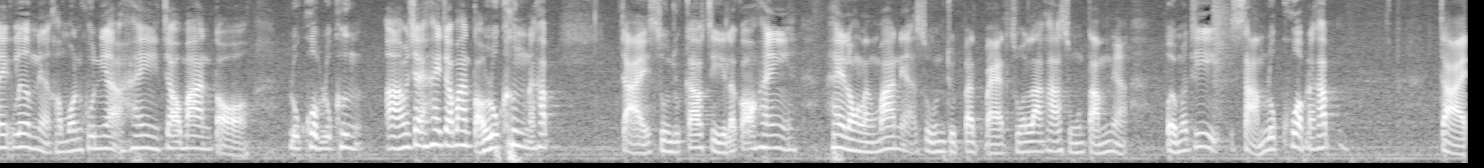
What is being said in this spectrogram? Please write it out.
เลขเริ่มเนี่ยของมอนคุณเนี่ยให้เจ้าบ้านต่อลูกควบลูกครึ่งอ่าไม่ใช่ให้เจ้าบ้านต่อลูกครึ่งนะครับ จ่าย 0.94 แล้วก็ให้ให้รองหลังบ้านเนี่ย 0.88 ส่วนราคาสูงต่ำเนี่ยเปิดมาที่ 3 ลูกควบนะครับ จ่าย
